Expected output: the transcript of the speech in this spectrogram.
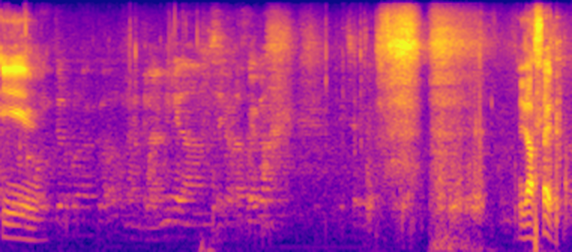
y, Me quedan 6 horas de juego. y da cero.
